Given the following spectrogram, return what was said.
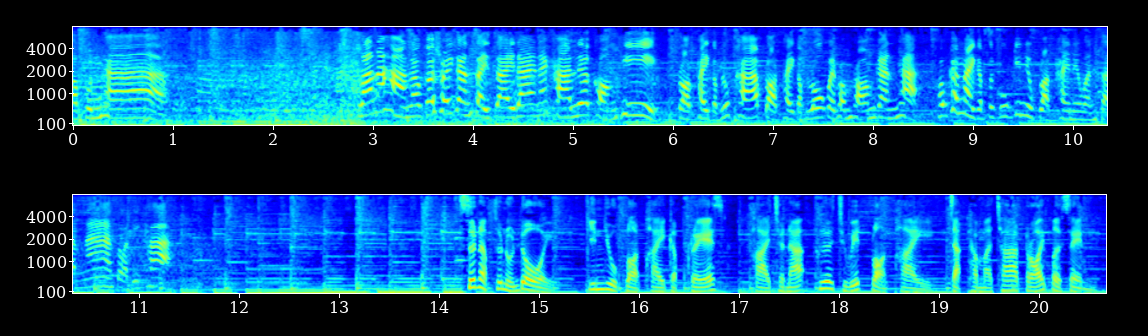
ขอบคุณค่ะ ร้านอาหารเราก็ช่วยกันใส่ใจได้นะคะ เลือกของที่ปลอดภัยกับลูกค้า ปลอดภัยกับโลกไปพร้อม ๆ กันค่ะ พบกันใหม่กับสกู๊ปกินอยู่ปลอดภัยในวันจันทร์หน้า สวัสดีค่ะ สนับสนุนโดย กินอยู่ปลอดภัยกับเกรสภายชนะเพื่อชีวิตปลอดภัยจากธรรมชาติ100%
